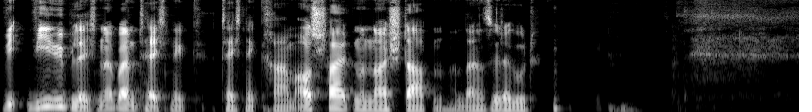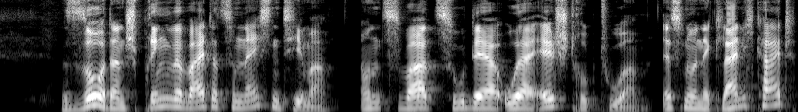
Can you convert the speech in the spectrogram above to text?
Wie, wie üblich, ne, beim Technik, Technikkram. Ausschalten und neu starten und dann ist wieder gut. So, dann springen wir weiter zum nächsten Thema. Und zwar zu der URL-Struktur. Ist nur eine Kleinigkeit.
